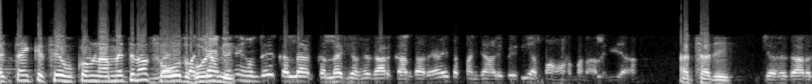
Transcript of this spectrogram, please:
ਅੱਜ ਤਾਈਂ ਕਿਸੇ ਹੁਕਮਨਾਮੇ 'ਚ ਨਾ ਸੋਧ ਹੋਈ ਨਹੀਂ। ਨਹੀਂ ਹੁੰਦੇ ਕੱਲਾ ਕੱਲਾ ਜਥੇਦਾਰ ਕਰਦਾ ਰਿਹਾ। ਇਹ ਤਾਂ ਪੰਜਾਂ ਵਾਲੀ ਬੇਦੀ ਆਪਾਂ ਹੁਣ ਬਣਾ ਲਈ ਆ। ਅੱਛਾ ਜੀ। ਜਥੇਦਾਰ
